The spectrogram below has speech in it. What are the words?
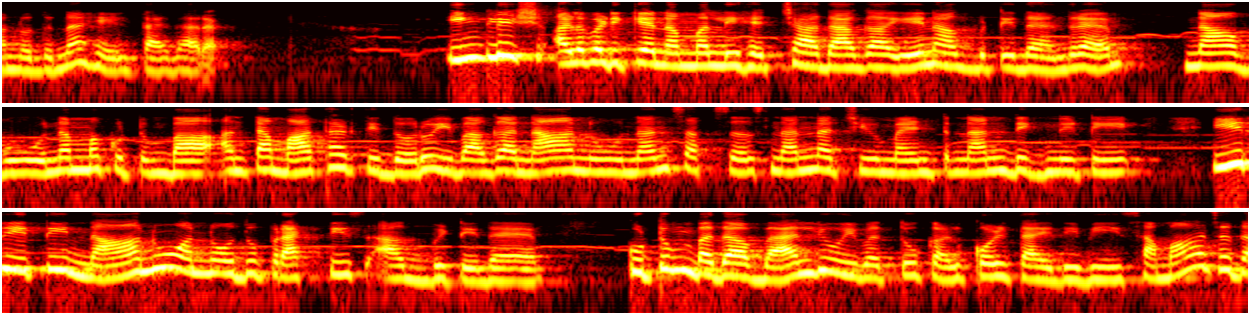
ಅನ್ನೋದನ್ನ ಹೇಳ್ತಾ ಇದ್ದಾರೆ. ಇಂಗ್ಲಿಷ್ ಅಳವಡಿಕೆ ನಮ್ಮಲ್ಲಿ ಹೆಚ್ಚಾದಾಗ ಏನಾಗ್ಬಿಟ್ಟಿದೆ ಅಂದರೆ, ನಾವು, ನಮ್ಮ ಕುಟುಂಬ ಅಂತ ಮಾತಾಡ್ತಿದ್ದವರು ಇವಾಗ ನಾನು ನನ್ನ ಸಕ್ಸಸ್ ನನ್ನ ಅಚೀವ್ಮೆಂಟ್ ನನ್ನ ಡಿಗ್ನಿಟಿ ಈ ರೀತಿ ನಾನು ಅನ್ನೋದು ಪ್ರಾಕ್ಟೀಸ್ ಆಗಿಬಿಟ್ಟಿದೆ. ಕುಟುಂಬದ ವ್ಯಾಲ್ಯೂ ಇವತ್ತು ಕಳ್ಕೊಳ್ತಾ ಇದ್ದೀವಿ, ಸಮಾಜದ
